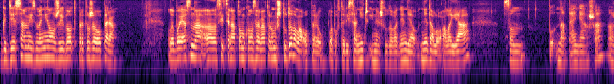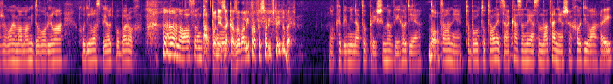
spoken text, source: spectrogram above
kde sa mi zmenil život, pretože opera. Lebo ja som na, e, síce na tom konzervatórium študovala operu, lebo vtedy sa nič iné študovať nedalo, ale ja som na tajňáša a že moja mama mi dovolila chodila spievať po baroch. Mala som A to nezakazovali profesori v tej dobe? No keby mi na to prišli, ma vyhodia. No. Totálne. To bolo totálne zakázané. Ja som na Taniaša chodila, hej.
